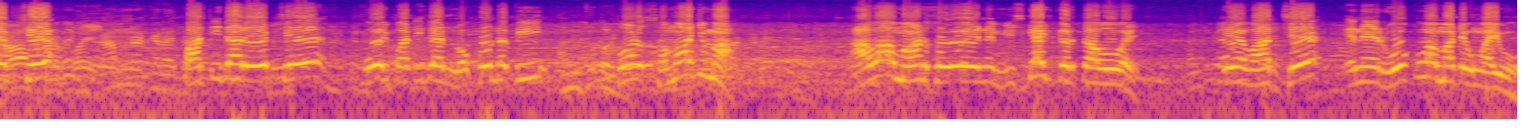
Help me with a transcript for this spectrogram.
એક છે. પાટીદાર એક છે. કોઈ પાટીદાર નોખો નથી. પણ સમાજમાં આવા માણસો હોય એને મિસગાઈડ કરતા હોય એ વાત છે. એને રોકવા માટે હું આવ્યો.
